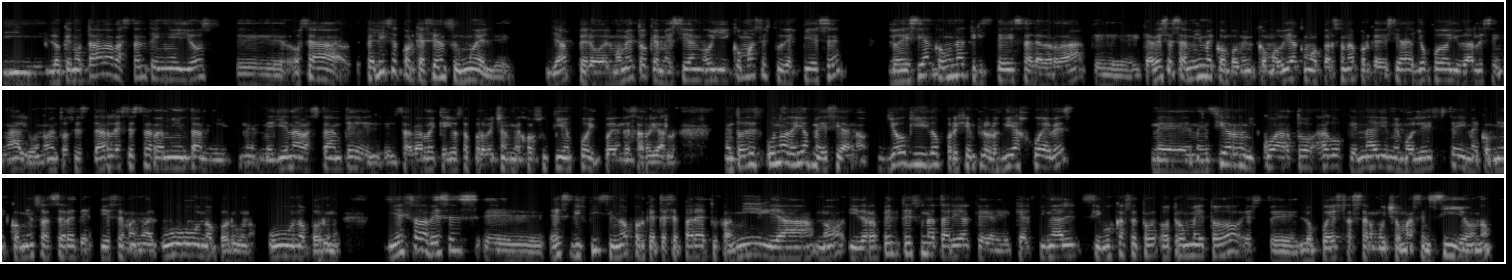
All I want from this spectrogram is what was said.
y lo que notaba bastante en ellos, eh, o sea, felices porque hacían su mueble, ¿ya? Pero el momento que me decían, oye, ¿cómo haces tu despiece? Lo decían con una tristeza, la verdad, que, que a veces a mí me conmovía como persona porque decía, yo puedo ayudarles en algo, ¿no? Entonces, darles esa herramienta a mí me, llena bastante el, saber de que ellos aprovechan mejor su tiempo y pueden desarrollarlo. Entonces, uno de ellos me decía, ¿no? Yo, Guido, por ejemplo, los días jueves, me, me, encierro en mi cuarto, hago que nadie me moleste y me comienzo a hacer el despiece manual, uno por uno, uno por uno. Y eso a veces eh, es difícil, ¿no? Porque te separa de tu familia, ¿no? Y de repente es una tarea que, que al final, si buscas otro, otro, método, este, lo puedes hacer mucho más sencillo, ¿no?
